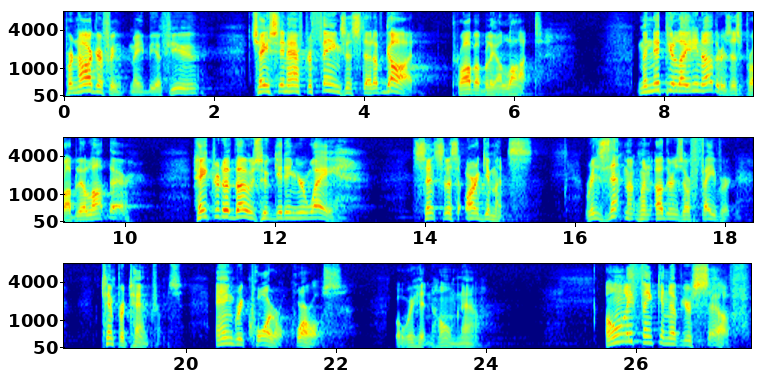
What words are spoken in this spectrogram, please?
Pornography, maybe a few. Chasing after things instead of God, probably a lot. Manipulating others is probably a lot there. Hatred of those who get in your way. Senseless arguments. Resentment when others are favored temper tantrums, angry quarrel, quarrels. But we're hitting home now. Only thinking of yourself,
